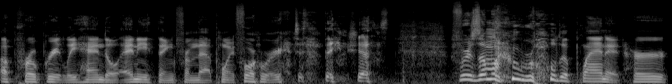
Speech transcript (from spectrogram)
appropriately handle anything from that point forward. they just for someone who ruled a planet, her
